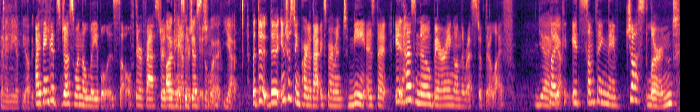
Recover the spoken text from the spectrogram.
than any of the other. I think it's just when the label is self. They're faster than the okay. So other just condition. the word, yeah. But the, the interesting part of that experiment to me is that it has no bearing on the rest of their life. Yeah, like yeah. it's something they've just learned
